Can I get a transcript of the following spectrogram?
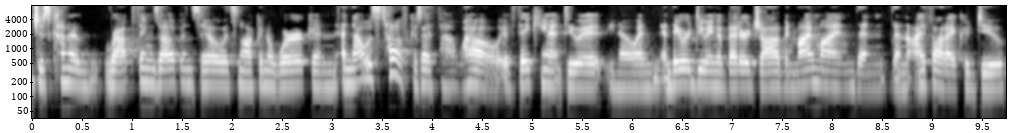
just kind of wrap things up and say, oh, it's not going to work. And, and that was tough because I thought, wow, if they can't do it, you know, and, and they were doing a better job in my mind than, than I thought I could do.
